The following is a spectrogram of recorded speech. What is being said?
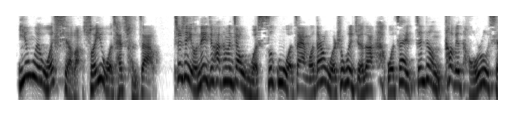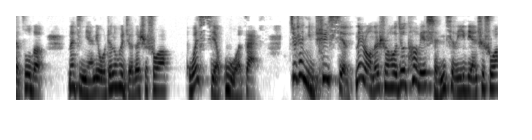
因为我写了，所以我才存在了。就是有那句话，他们叫“我思故我在”嘛。但是我是会觉得，我在真正特别投入写作的那几年里，我真的会觉得是说我写故我在。就是你去写内容的时候，就特别神奇的一点是说，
